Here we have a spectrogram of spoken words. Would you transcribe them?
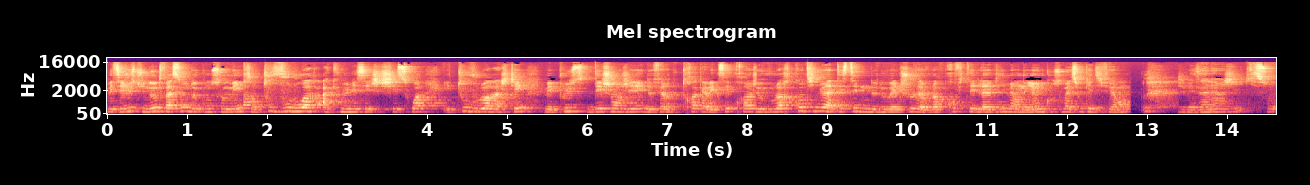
Mais c'est juste une autre façon de consommer sans tout vouloir accumuler chez soi et tout vouloir acheter, mais plus d'échanger, de faire du troc avec ses proches, de vouloir continuer à tester de nouvelles choses, à vouloir profiter de la vie mais en ayant une consommation qui est différente. J'ai mes allergies qui sont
